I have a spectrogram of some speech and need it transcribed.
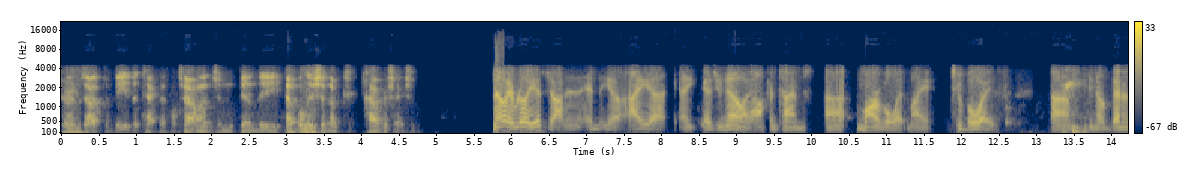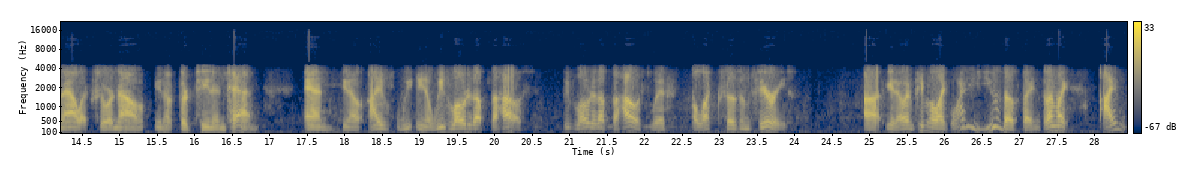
turns out to be the technical challenge in, in the evolution of conversation. No, it really is, John. And, and you know, I, uh, I, as you know, I oftentimes uh, marvel at my two boys, um, you know, Ben and Alex, who are now, you know, 13 and 10. And you know, I've we, you know, we've loaded up the house. We've loaded up the house with Alexas and Siris. Uh, you know, and people are like, "Why do you use those things?" And I'm like, I'm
